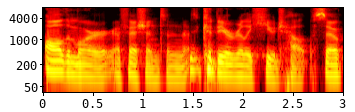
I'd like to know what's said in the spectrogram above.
all the more efficient and could be a really huge help. So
